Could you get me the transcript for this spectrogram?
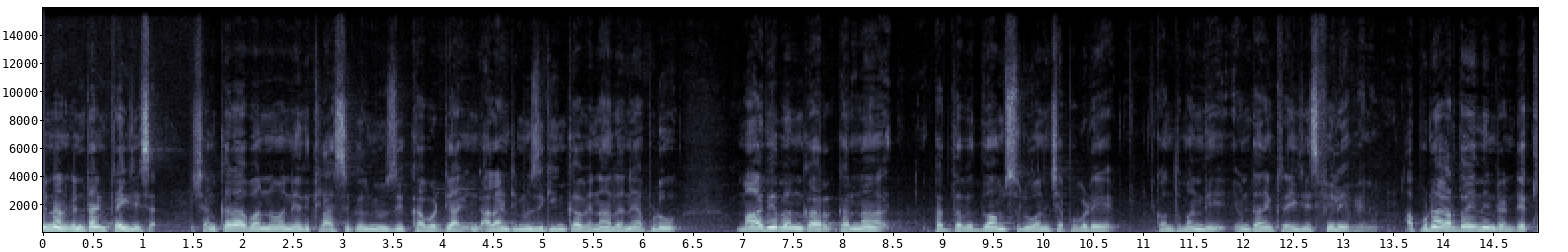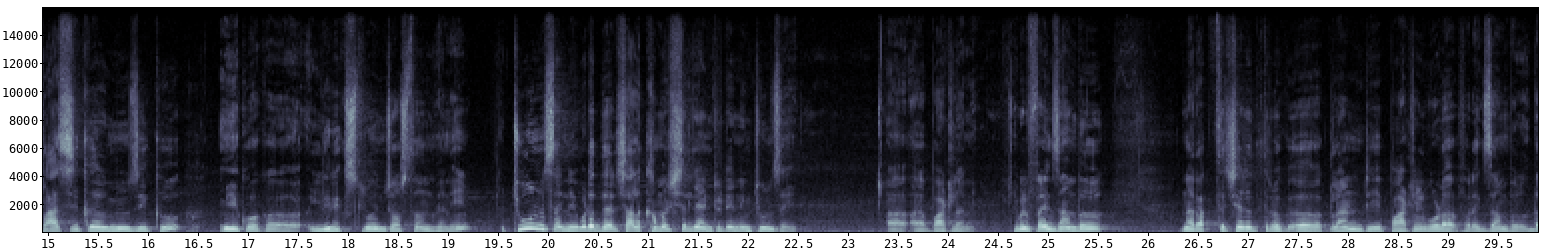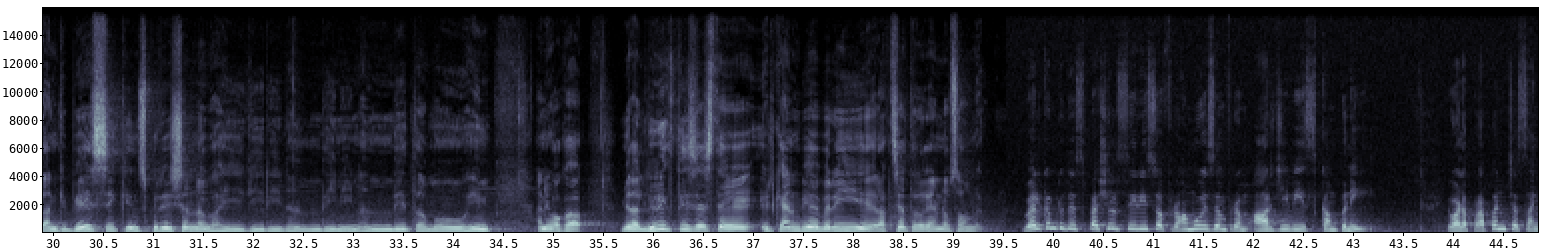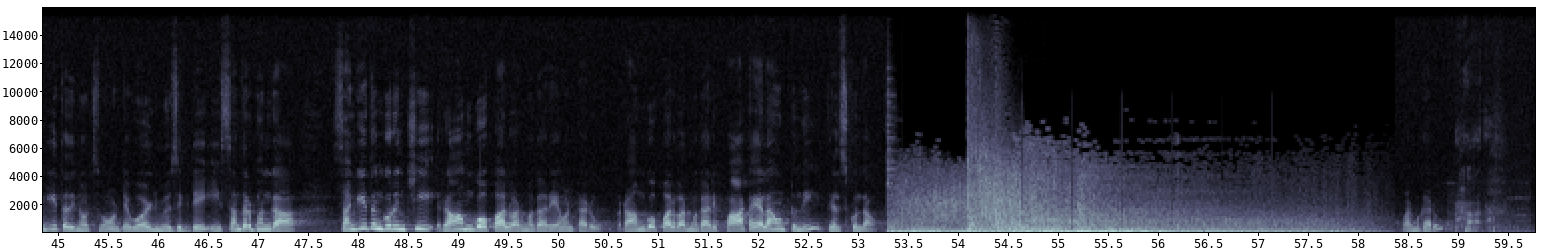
విన్నాను. వినడానికి ట్రై చేశా. శంకరాభరణం అనేది క్లాసికల్ మ్యూజిక్ కాబట్టి అలాంటి మ్యూజిక్ ఇంకా వినాలని అప్పుడు మాదేవన్ గారు కన్నా పెద్ద విద్వాంసులు అని చెప్పబడే కొంతమంది వినడానికి ట్రై చేసి ఫెయిల్ అయిపోయాను. అప్పుడు నాకు అర్థమైంది ఏంటంటే క్లాసికల్ మ్యూజిక్ మీకు ఒక లిరిక్స్లోంచి వస్తుంది కానీ ట్యూన్స్ అన్నీ కూడా ద- చాలా కమర్షియల్గా ఎంటర్టైనింగ్ ట్యూన్స్ అయ్యి ఆ పాటలని ఇప్పుడు ఫర్ ఎగ్జాంపుల్ నా రక్త చరిత్ర లాంటి పాటలు కూడా ఫర్ ఎగ్జాంపుల్ దానికి బేసిక్ ఇన్స్పిరేషన్ నాకు హైగిరి నందిని నందిత మోహిన్ అని ఒక మీరు ఆ లిరిక్ తీసేస్తే it can be a very Rakta Charitra kind of song welcome to the special series of Ramuism from RGV's company ఇవాళ ప్రపంచ సంగీత దినోత్సవం అంటే వరల్డ్ మ్యూజిక్ డే ఈ సందర్భంగా సంగీతం గురించి రామ్ గోపాల్ వర్మ గారు ఏమంటారు? రామ్ గోపాల్ వర్మ గారి పాట ఎలా ఉంటుంది? తెలుసుకుందాం. వర్మ గారు.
